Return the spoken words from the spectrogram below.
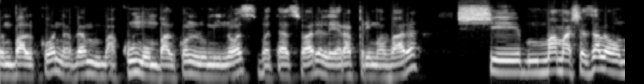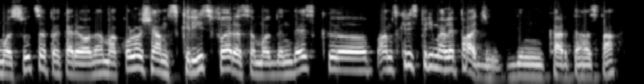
în balcon. Aveam acum un balcon luminos, bătea soarele, era primăvară. Și m-am așezat la o măsuță pe care o aveam acolo și am scris, fără să mă gândesc, am scris primele pagini din cartea asta.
